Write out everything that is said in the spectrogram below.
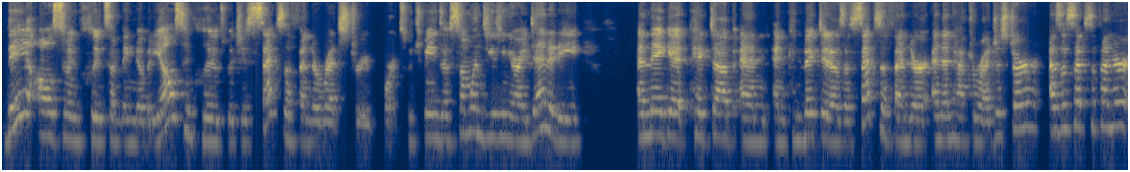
They also include something nobody else includes, which is sex offender registry reports, which means if someone's using your identity and they get picked up and, and convicted as a sex offender and then have to register as a sex offender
